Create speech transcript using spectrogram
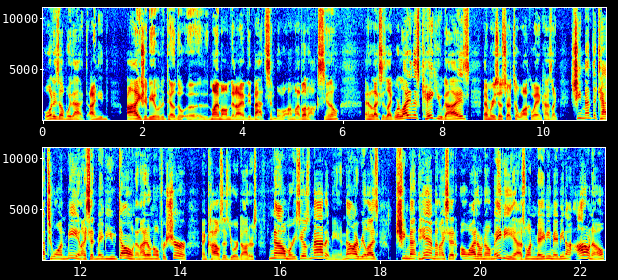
what is up with that? I need I should be able to tell the, uh, my mom that I have the bat symbol on my buttocks, you know? And Alexia's like, We're lighting this cake, you guys. And Mauricio starts to walk away. And Kyle's like, She meant the tattoo on me. And I said, Maybe you don't. And I don't know for sure. And Kyle says to her daughters, Now Mauricio's mad at me. And now I realize she meant him. And I said, Oh, I don't know. Maybe he has one. Maybe, maybe not. I don't know.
